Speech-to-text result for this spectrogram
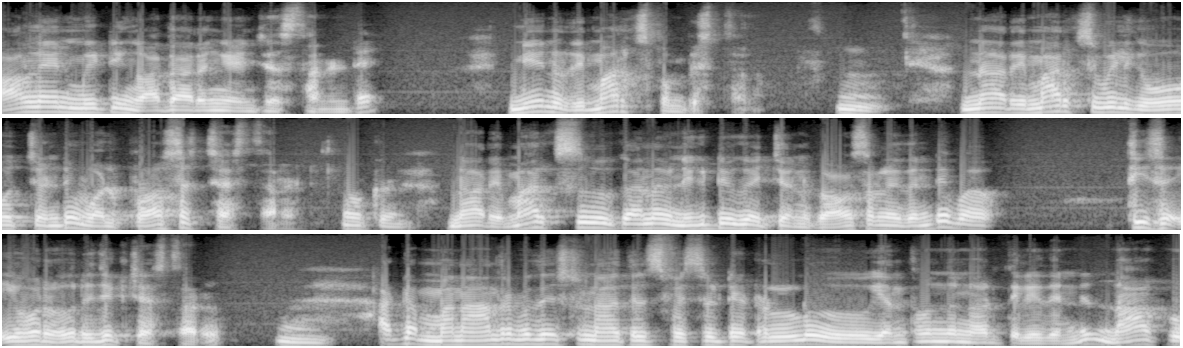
ఆన్లైన్ మీటింగ్ ఆధారంగా ఏం చేస్తానంటే నేను రిమార్క్స్ పంపిస్తాను. నా రిమార్క్స్ వీళ్ళకి ఇవ్వచ్చు అంటే వాళ్ళు ప్రాసెస్ చేస్తారండి ఓకే నా రిమార్క్స్ కానీ నెగిటివ్గా ఇచ్చాను అవసరం లేదంటే తీసే ఎవరు రిజెక్ట్ చేస్తారు. ఉమ్, అట్లా మన ఆంధ్రప్రదేశ్లో నాకు తెలిసి ఫెసిలిటేటర్లు ఎంతమంది ఉన్నారో తెలియదండి. నాకు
